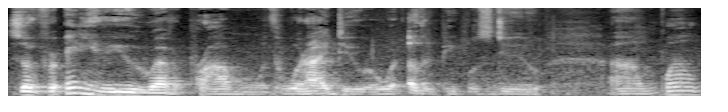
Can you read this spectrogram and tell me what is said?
So, for any of you who have a problem with what I do or what other people's do, um, well,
